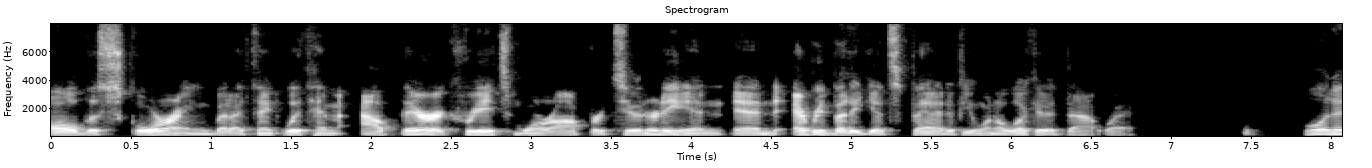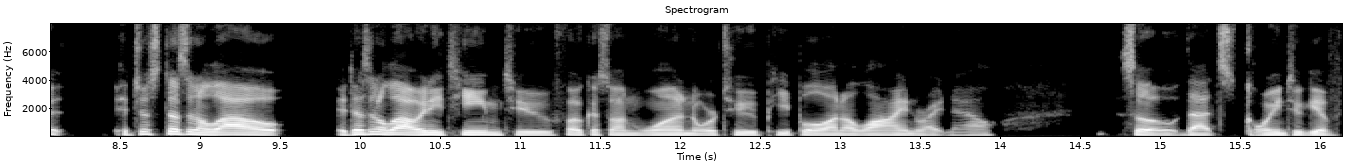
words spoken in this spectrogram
all the scoring, but I think with him out there, it creates more opportunity and and everybody gets fed if you want to look at it that way. Well, it it just doesn't allow it doesn't allow any team to focus on one or two people on a line right now. So that's going to give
